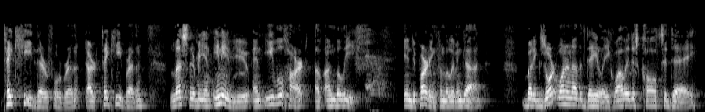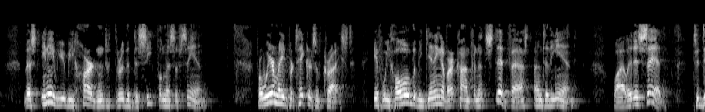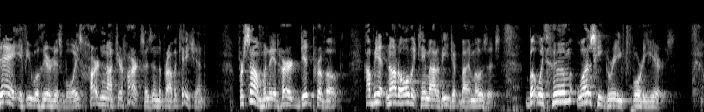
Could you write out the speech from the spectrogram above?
Take heed, therefore, brethren, or take heed, brethren, lest there be in any of you an evil heart of unbelief in departing from the living God. But exhort one another daily while it is called today lest any of you be hardened through the deceitfulness of sin. For we are made partakers of Christ, if we hold the beginning of our confidence steadfast unto the end. While it is said, Today, if you will hear his voice, harden not your hearts, as in the provocation. For some, when they had heard, did provoke. Howbeit, not all that came out of Egypt by Moses. But with whom was he grieved forty years?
